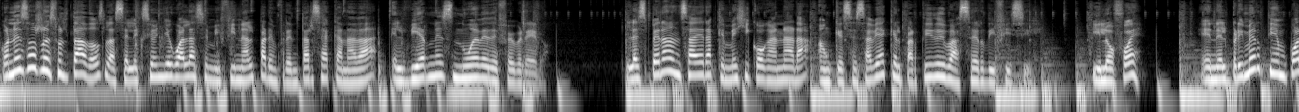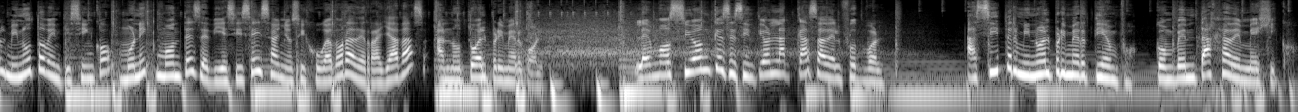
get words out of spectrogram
Con esos resultados, la selección llegó a la semifinal para enfrentarse a Canadá el viernes 9 de febrero. La esperanza era que México ganara, aunque se sabía que el partido iba a ser difícil. Y lo fue. En el primer tiempo, al minuto 25, Monique Montes, de 16 años y jugadora de rayadas, anotó el primer gol. La emoción que se sintió en la casa del fútbol. Así terminó el primer tiempo, con ventaja de México.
